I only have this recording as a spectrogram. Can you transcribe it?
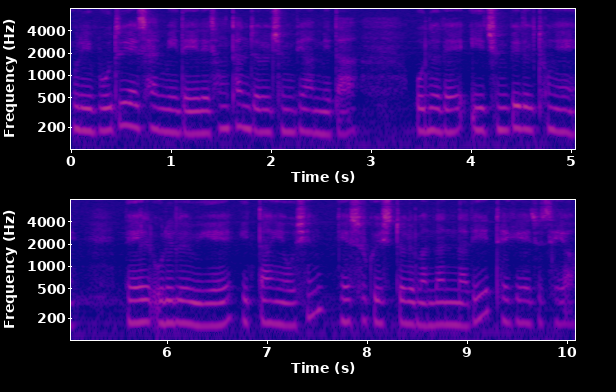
우리 모두의 삶이 내일의 성탄절을 준비합니다. 오늘의 이 준비를 통해 내일 우리를 위해 이 땅에 오신 예수 그리스도를 만난 날이 되게 해주세요.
